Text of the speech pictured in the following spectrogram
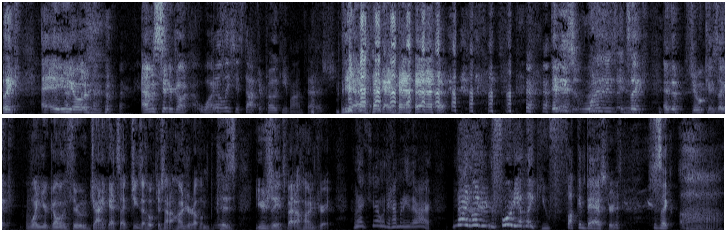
Like, eh, you know, I'm sitting there going, what? Well, at least you stopped your Pokemon fetish. Yeah. it is one of these. It's like, and the joke is like when you're going through, Johnny gets like, geez, I hope there's not a hundred of them because usually it's about a hundred. I'm like, yeah, I wonder how many there are. 940. I'm like, you fucking bastards. She's like, ah,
